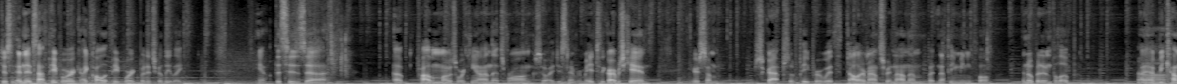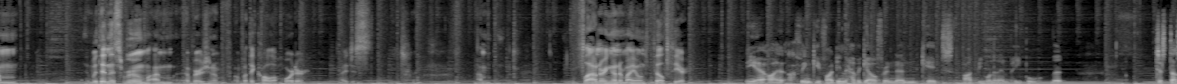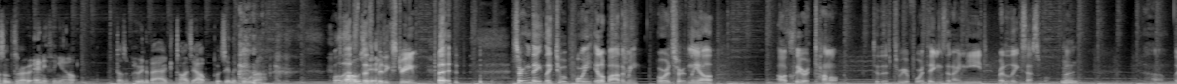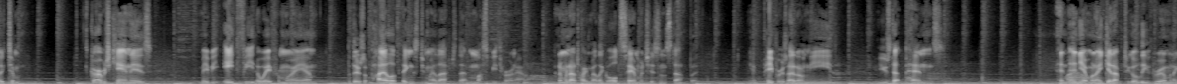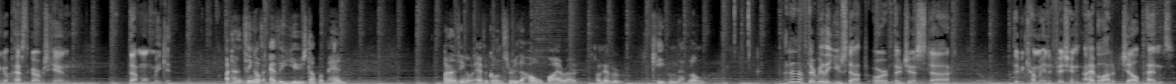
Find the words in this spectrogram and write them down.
Just and it's not paperwork. I call it paperwork, but it's really like, you know, this is uh, a problem I was working on that's wrong, so I just never made it to the garbage can. Here's some scraps of paper with dollar amounts written on them, but nothing meaningful. An open envelope. I, I've Ah. become within this room. I'm a version of, of what they call a hoarder. I just I'm floundering under my own filth here. Yeah, I, I think if I didn't have a girlfriend and kids, I'd be one of them people that just doesn't throw anything out. Does a poo in the bag, ties it up, puts it in the corner. Well, that's that's it. a bit extreme, but certain things, like to a point, it'll bother me, or certainly I'll I'll clear a tunnel to the three or four things that I need readily accessible. But Mm. um, like to the garbage can is maybe eight feet away from where I am, but there's a pile of things to my left that must be thrown out. And we're not talking about like old sandwiches and stuff, but you know, papers I don't need, used up pens. And, and yet when I get up to go leave the room and I go past the garbage can, that won't make it. I don't think I've ever used up a pen. I don't think I've ever gone through the whole biro. I've never keep them that long. I don't know if they're really used up or if they're just uh, they become inefficient. I have a lot of gel pens,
